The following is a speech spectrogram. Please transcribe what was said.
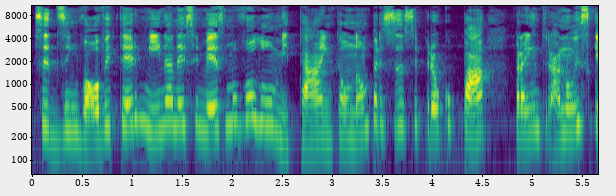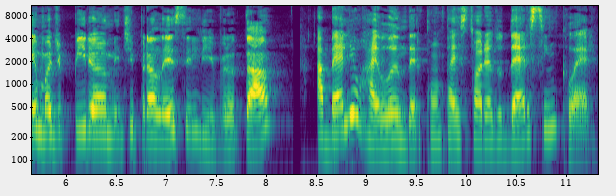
se desenvolve e termina nesse mesmo volume, tá? Então não precisa se preocupar para entrar num esquema de pirâmide para ler esse livro, tá? A Belle e o Highlander conta a história do Der Sinclair.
